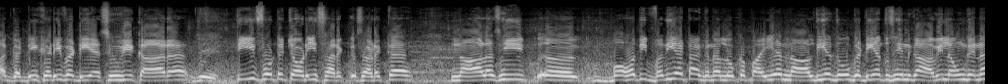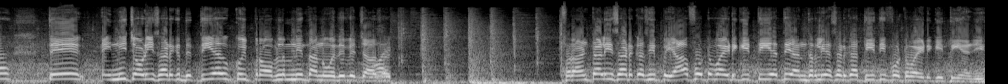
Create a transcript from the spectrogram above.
ਆ ਗੱਡੀ ਖੜੀ ਵੱਡੀ ਐਸਯੂਵੀ ਕਾਰ ਆ। 30 ਫੁੱਟ ਚੌੜੀ ਸੜਕ ਸੜਕ ਹੈ। ਨਾਲ ਅਸੀਂ ਬਹੁਤ ਹੀ ਵਧੀਆ ਢੰਗ ਨਾਲ ਲੁੱਕ ਪਾਈ ਹੈ। ਨਾਲ ਦੀਆਂ ਦੋ ਗੱਡੀਆਂ ਤੁਸੀਂ ਨਿਗਾਹ ਵੀ ਲਾਉਂਗੇ ਨਾ ਤੇ ਇੰਨੀ ਚੌੜੀ ਸੜਕ ਦਿੱਤੀ ਆ ਕੋਈ ਪ੍ਰੋਬਲਮ ਨਹੀਂ ਤੁਹਾਨੂੰ ਇਹਦੇ ਵਿੱਚ ਆ ਸਕਦੀ ਫਰੰਟ ਵਾਲੀ ਸੜਕ ਅਸੀਂ 50 ਫੁੱਟ ਵਾਈਡ ਕੀਤੀ ਹੈ ਤੇ ਅੰਦਰਲੀਆਂ ਸੜਕਾਂ 30 30 ਫੁੱਟ ਵਾਈਡ ਕੀਤੀਆਂ ਜੀ।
